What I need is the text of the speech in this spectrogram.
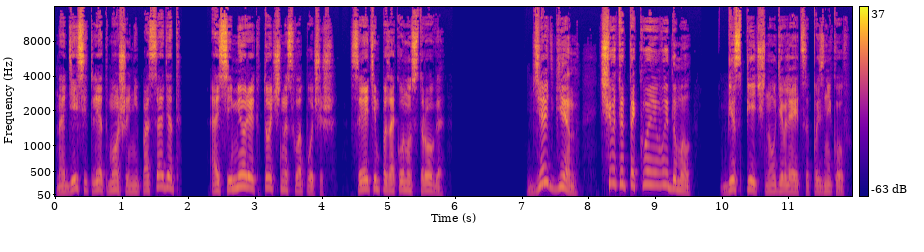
На десять лет Моши не посадят, а семерик точно схлопочешь. С этим по закону строго. «Дядь Ген, что ты такое выдумал?» Беспечно удивляется Поздняков.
